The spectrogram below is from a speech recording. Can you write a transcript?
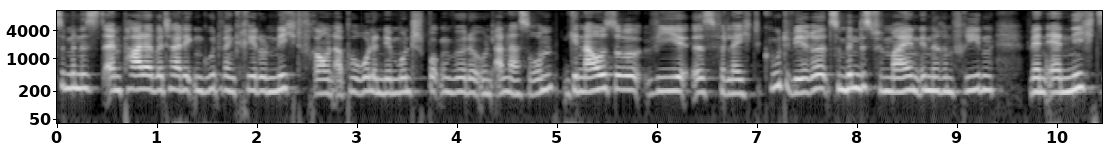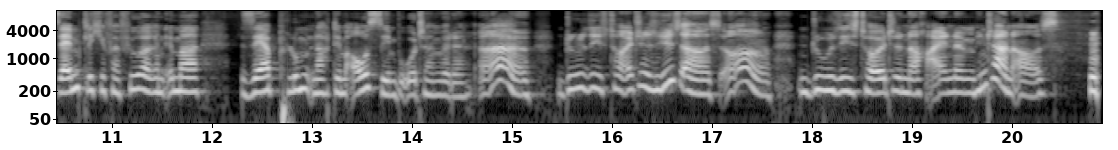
zumindest ein paar der Beteiligten gut, wenn Credo nicht Frauen Aperol in den Mund spucken würde und andersrum. Genauso wie es vielleicht gut wäre, zumindest für meinen inneren Frieden, wenn er nicht sämtliche Verführerinnen immer sehr plump nach dem Aussehen beurteilen würde. Ah, du siehst heute süß aus. Oh, du siehst heute nach einem Hintern aus.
